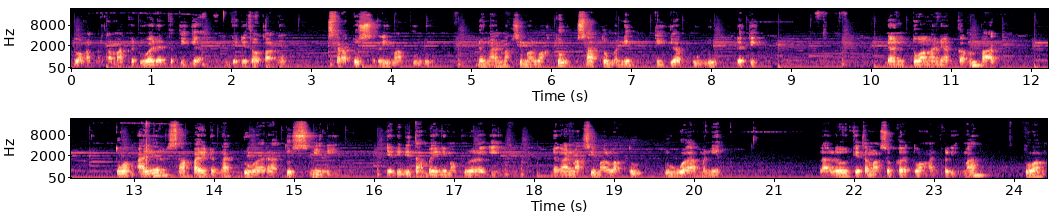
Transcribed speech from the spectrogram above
tuangan pertama, kedua, dan ketiga. Jadi totalnya 150 dengan maksimal waktu 1 menit 30 detik. Dan tuangan yang keempat, tuang air sampai dengan 200 ml. Jadi ditambahin 50 lagi dengan maksimal waktu 2 menit. Lalu kita masuk ke tuangan kelima, tuang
